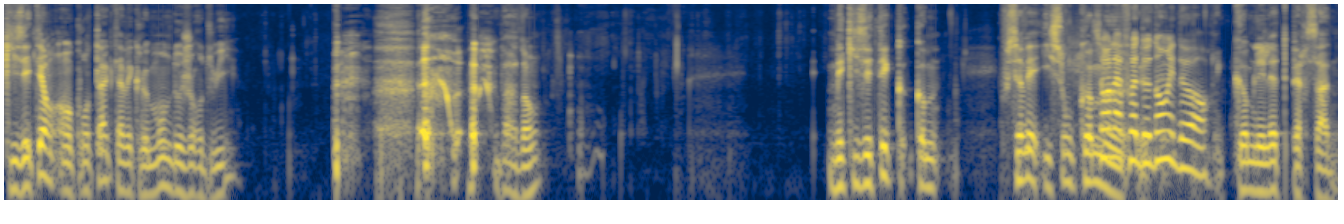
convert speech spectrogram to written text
qu'ils étaient en, en contact avec le monde d'aujourd'hui. Pardon. Mais qu'ils étaient co- comme. Vous savez, ils sont comme. Sans la euh, fois dedans et dehors. Comme les lettres persanes.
